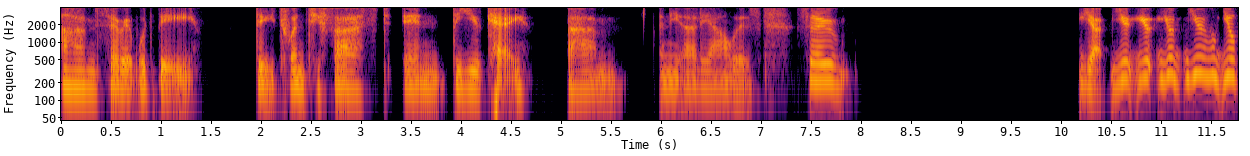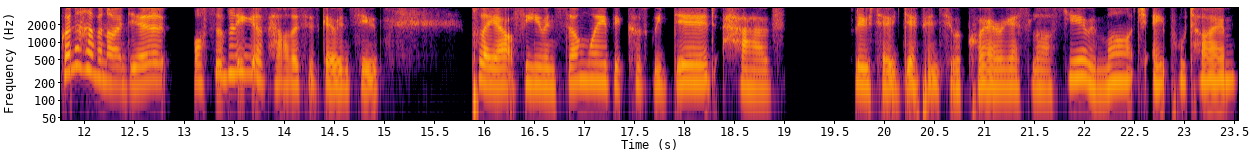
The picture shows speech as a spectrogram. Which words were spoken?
Um, so it would be the 21st in the UK um, in the early hours. So yeah, you you you you you're going to have an idea possibly of how this is going to play out for you in some way because we did have Pluto dip into Aquarius last year in March, April time.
